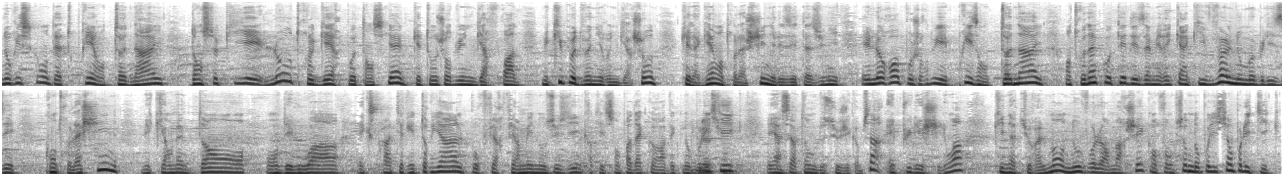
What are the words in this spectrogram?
nous risquons d'être pris en tenaille dans ce qui est l'autre guerre potentielle, qui est aujourd'hui une guerre froide, mais qui peut devenir une guerre chaude, qui est la guerre entre la Chine et les États-Unis. Et l'Europe aujourd'hui est prise en tenaille entre d'un côté des Américains qui veulent nous mobiliser contre la Chine, mais qui en même temps ont des lois extraterritoriales pour faire fermer nos usines quand ils ne sont pas d'accord avec nos politiques, et un certain nombre de sujets comme ça. Et puis les Chinois qui naturellement n'ouvrent leur marché qu'en fonction de nos positions politiques.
